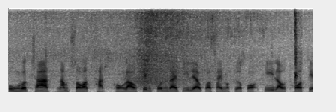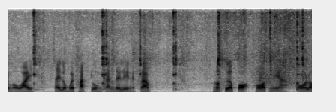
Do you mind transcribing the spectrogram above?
ปรุงรสชาติน้ำซอสผัดของเราเข้มข้นได้ที่แล้วก็ใส่มะเขือเปราะที่เราทอดเตรียมเอาไว้ ใส่ลงไปผัดรวมกันได้เลยนะครับ มะเขือเปาะทอดเนี่ยพอเรา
